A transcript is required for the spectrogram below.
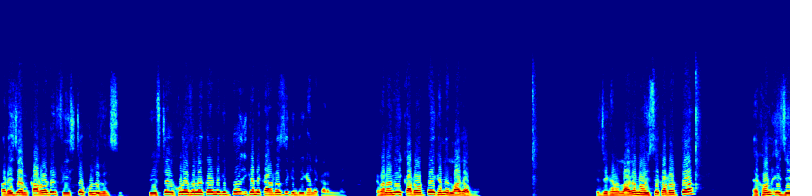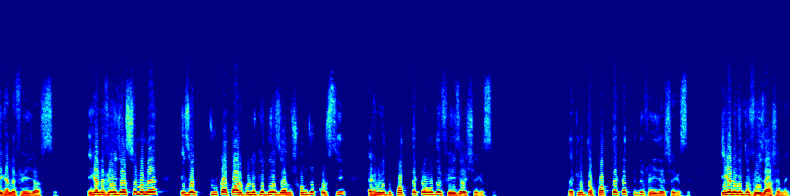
কারণ এই যে আমি কাট আউটের ফিউজটা খুলে ফেলছি। ফিউজটাকে খুলে ফেলার কারণে কিন্তু এখানে কারেন্ট আছে, কিন্তু এখানে কারেন্ট নাই। এখন আমি এই কাট আউটটা এখানে লাগাবো। এই যে এখানে লাগানো হয়েছে কাট আউটটা এখন এই যে এখানে ফেজ আসছে। এখানে ফেজ আসছে মানে এই যে টুকা তারগুলিকে দিয়ে যে আমি সংযোগ করছি এখন কিন্তু প্রত্যেকটার মধ্যে ফেজ এসে গেছে। দেখলেন তো প্রত্যেকটা কিন্তু ফেজ এসে গেছে। এখানে কিন্তু ফেজ আসে নাই।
